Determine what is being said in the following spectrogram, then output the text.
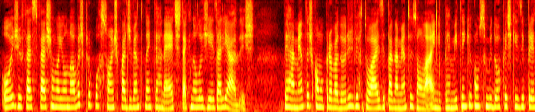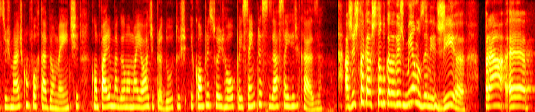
Hoje, o fast fashion ganhou novas proporções com o advento da internet e tecnologias aliadas. Ferramentas como provadores virtuais e pagamentos online permitem que o consumidor pesquise preços mais confortavelmente, compare uma gama maior de produtos e compre suas roupas sem precisar sair de casa. A gente está gastando cada vez menos energia para é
